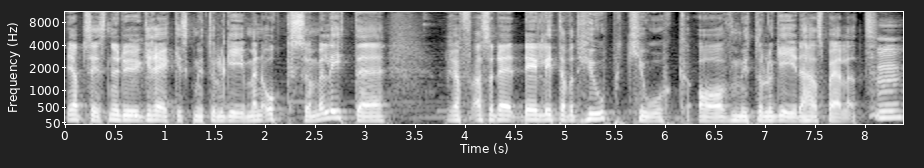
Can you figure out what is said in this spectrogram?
ja, precis. Nu är det ju grekisk mytologi, men också med lite... Alltså det, det är lite av ett hopkok av mytologi i det här spelet. Mm,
